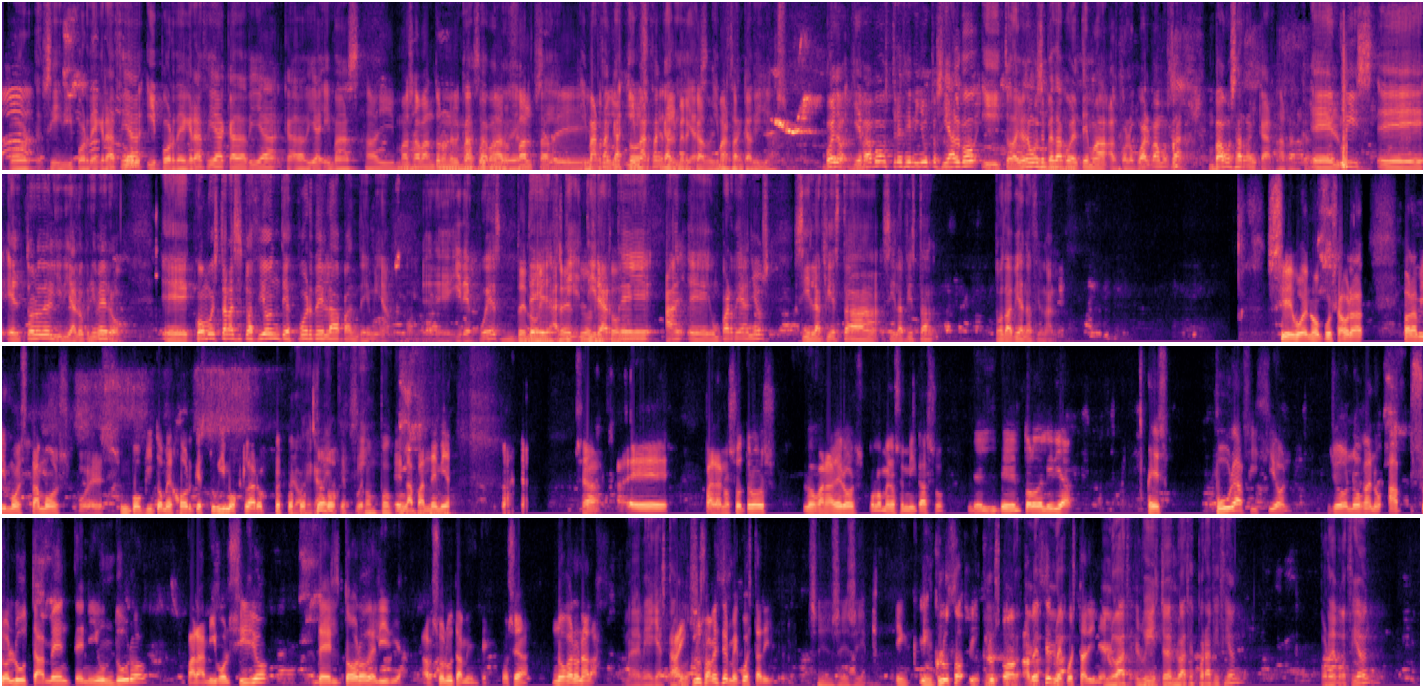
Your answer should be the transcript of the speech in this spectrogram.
Por- sí, y por desgracia, y por desgracia, cada día, cada día hay más. Hay más abandono en el Más campo más abandono de- falta sí. de Y más más en el mercado y, y más más zancadillas. Bueno, llevamos 13 minutos y algo y todavía no hemos empezado con el tema, con lo cual vamos a, vamos a arrancar. Arrancar. Eh, Luis, eh, el toro de Lidia, lo primero, eh, ¿cómo está la situación después de la pandemia? Y después De tirarte a- un par de años sin la fiesta, sin la fiesta todavía nacional. Sí, bueno, pues ahora, ahora mismo estamos pues un poquito mejor que estuvimos, claro, Lógicamente, sí. En la pandemia. O sea, eh, para nosotros, los ganaderos, por lo menos en mi caso, del, del toro de Lidia, es pura afición. Yo no gano absolutamente ni un duro para mi bolsillo del toro de Lidia, absolutamente. O sea, no gano nada. Madre mía, ya Ah, estamos. incluso a veces me cuesta dinero. Sí, sí, sí. In- incluso incluso Lo- a veces lo- me cuesta dinero. Lo hace- Luis, entonces, ¿lo haces por afición? ¿Por devoción?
